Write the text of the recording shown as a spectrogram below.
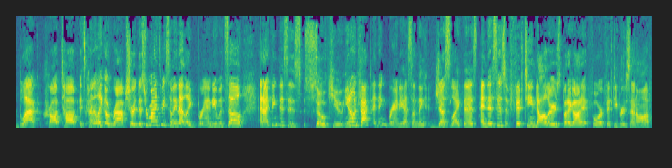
black crop top. It's kind of like a wrap shirt. This reminds me something that like Brandy would sell. And I think this is so cute. You know, in fact, I think Brandy has something just like this. And this is $15, but I got it for 50% off.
